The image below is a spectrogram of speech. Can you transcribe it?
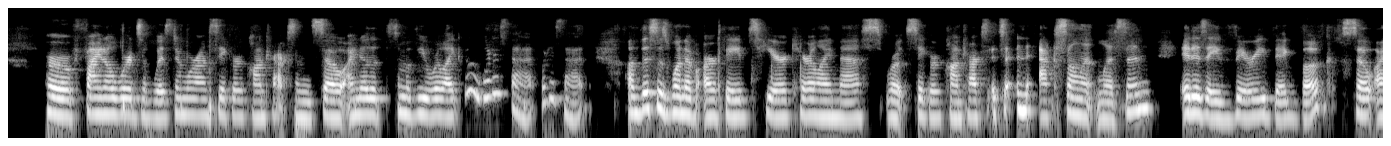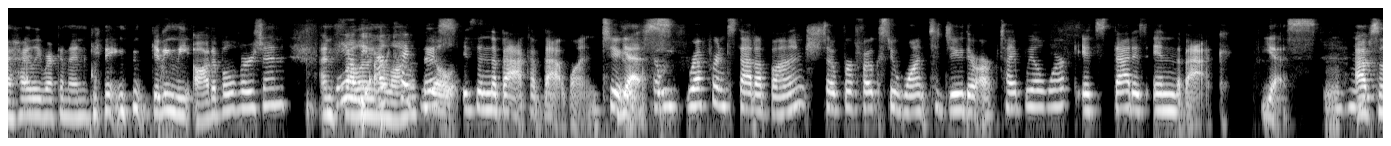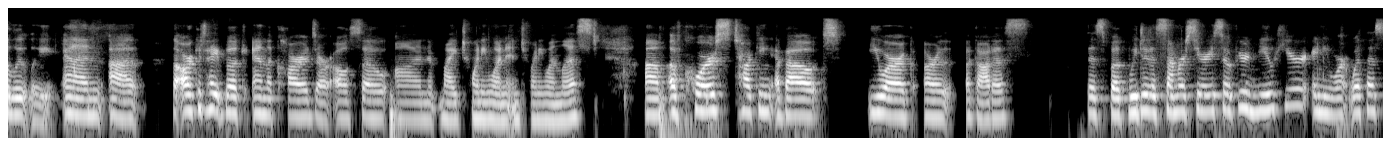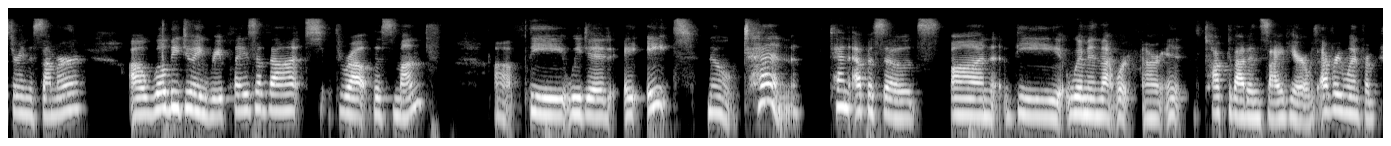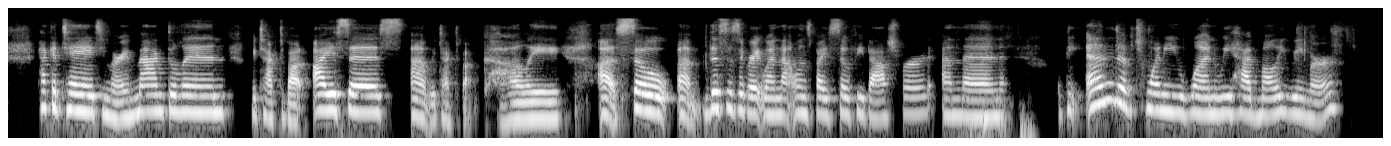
her final words of wisdom were on sacred contracts. And so I know that some of you were like, oh, what is that? What is that? Um, this is one of our faves here. Caroline Myss wrote Sacred Contracts. It's an excellent listen. It is a very big book. So I highly recommend getting getting the audible version and yeah, following along with this. is in the back of that one too. Yes. So we've referenced that a bunch. So for folks who want to do their archetype wheel work, it's that is in the back. Yes, mm-hmm. absolutely. And uh, the archetype book and the cards are also on my 21 and 21 list. Um, of course, talking about You Are, are a Goddess, this book, we did a summer series. So if you're new here and you weren't with us during the summer, uh, we'll be doing replays of that throughout this month. Uh, the we did a eight, no, 10 10 episodes on the women that were are in, talked about inside here. It was everyone from Hecate to Mary Magdalene. We talked about Isis. Uh, we talked about Kali. Uh, so um, this is a great one. That one's by Sophie Bashford. And then at the end of 21, we had Molly Remer.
